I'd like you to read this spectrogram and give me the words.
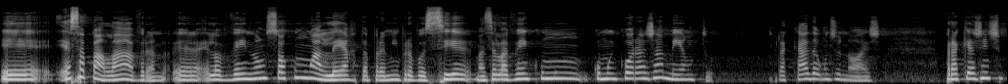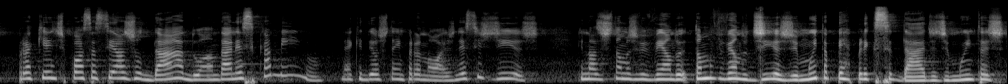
é, essa palavra, é, ela vem não só como um alerta para mim, para você, mas ela vem como um, como um encorajamento para cada um de nós, para que a gente, para que a gente possa ser ajudado a andar nesse caminho, né, que Deus tem para nós nesses dias que nós estamos vivendo, estamos vivendo dias de muita perplexidade, de muitas,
